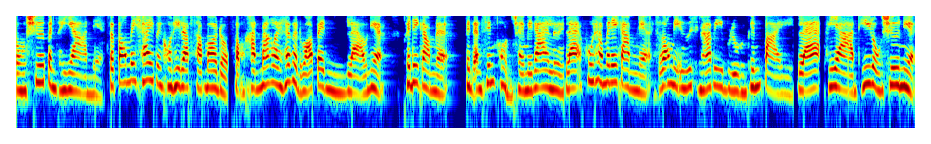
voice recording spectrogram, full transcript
ลงชื่อเป็นพยานเนี่ยจะต้องไม่ใช่เป็นคนที่รับทรัพย์มรดกสำคัญมากเลย ถ้าเกิดว่าเป็นแล้วเนี่ยพฤติกรรมเนี่ยเป็นอันสิ้นผลใช้ไม่ได้เลย และผู้ทำพฤติกรรมเนี่ยจะต้องมีอายุ 15 ปีบริบูรลุขึ้นไป และพยานที่ลงชื่อเนี่ย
